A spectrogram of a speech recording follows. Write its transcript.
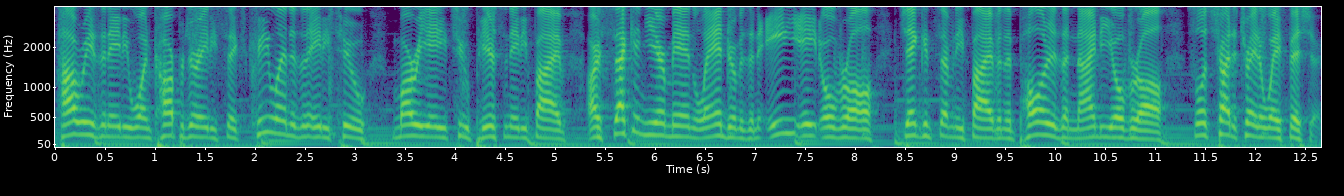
Howery is an 81, Carpenter 86, Cleveland is an 82, Murray 82, Pearson 85. Our second year man Landrum is an 88 overall, Jenkins 75, and then Pollard is a 90 overall. So let's try to trade away Fisher.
